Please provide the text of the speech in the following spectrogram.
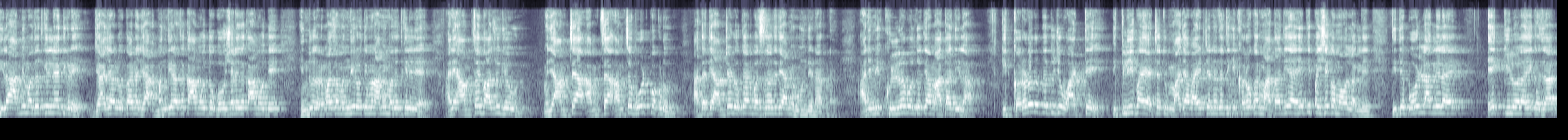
तिला आम्ही मदत केलेली आहे तिकडे. ज्या ज्या लोकांना ज्या मंदिराचं काम होतं गौशालेचं काम होते हिंदू धर्माचं मंदिर होते म्हणून आम्ही मदत केलेली आहे. आणि आमचं बाजू घेऊन म्हणजे आमच्या आमच्या आमचं बोट पकडून आता ते आमच्या डोक्यावर बसलं तर ते आम्ही होऊन देणार नाही. आणि मी खुल्लं बोलतो त्या माताजीला की करोडो रुपये तुझे वाटते ती क्लिप आहे याच्यात माझ्या वाईटच्या नंतर ती की खरोखर माताजी आहे की पैसे कमावायला लागले? तिथे बोर्ड लागलेला आहे एक किलोला एक हजार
